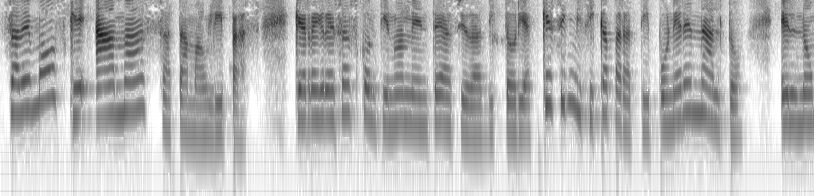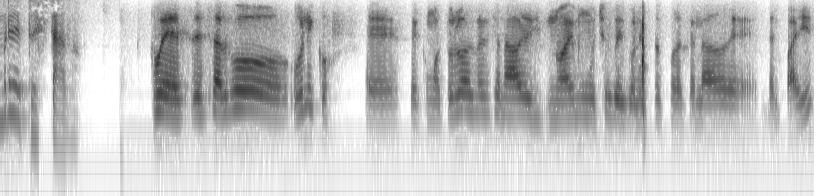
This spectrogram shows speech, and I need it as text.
Sabemos que amas a Tamaulipas, que regresas continuamente a Ciudad Victoria. ¿Qué significa para ti poner en alto el nombre de tu estado? Pues es algo único. Este, como tú lo has mencionado, no hay muchos beisbolistas por aquel lado del país.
